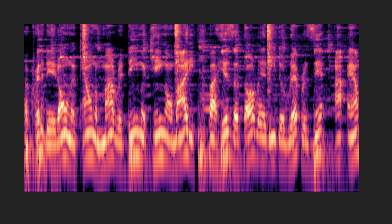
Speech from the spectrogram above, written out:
accredited on account of my Redeemer, King Almighty, by His authority to represent. I am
